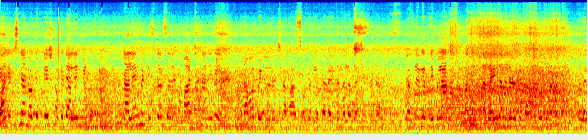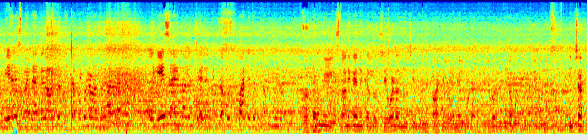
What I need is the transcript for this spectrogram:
వాళ్ళు ఇచ్చిన నోటిఫికేషన్ ఒకటి అలైన్మెంట్ ఒకటి. అలైన్మెంట్ ఇష్టానుసారంగా మార్చింది అనేది నవాపేటలో వచ్చిన మా సోదరులందరూ రైతన్నలందరూ చెప్పినారు. డెఫినెట్గా త్రిపుల్ ఆర్ సంబంధించిన రైతన్నలు ఎవరైతే నష్టపోతున్నారో పార్టీ అండగా ఉంటుంది తప్పకుండా వాళ్ళతో మాట్లాడతాం. వాళ్ళకి ఏ సాయం కావాలని చేయడానికి ప్రభుత్వ పార్టీ తరఫున ముందు. మీ స్థానిక ఎన్నికల్లో చేవడ నుంచి ఇప్పుడు మీ పార్టీలో ఎమ్మెల్యే కూడా ఎవరు ఉండబోతుంది? ఇన్ఛార్జ్.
